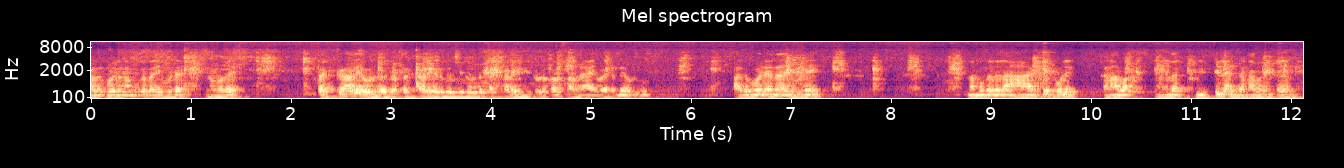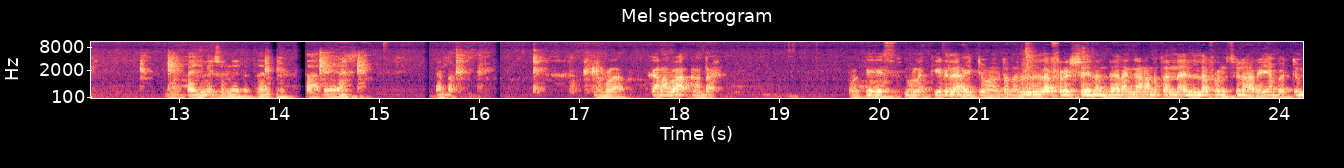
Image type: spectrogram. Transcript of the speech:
അതുപോലെ നമുക്കതാ ഇവിടെ നമ്മളെ തക്കാളി ഉണ്ട് കേട്ടോ. തക്കാളി എടുത്ത് വെച്ചിട്ടുണ്ട്. തക്കാളി ഇട്ട് കൊടുക്കാൻ സമയമായി വരുന്നേ ഉള്ളൂ. അതുപോലെ തന്നെ ഇവിടെ നമുക്കതിൽ ആട്ടിപ്പൊളി കണവ. നല്ല കിട്ടിലം കണവ ഉണ്ട്. കൈ വെച്ചൊന്ന് എടുത്ത് തലയാണ് കണ്ടോ? നമ്മളെ കണവ ആണ്ട. ഓക്കെ നമ്മളെ കിടില ഐറ്റമാണ് കേട്ടോ. നല്ല ഫ്രഷ് ആയത് നേരം കാണുമ്പോൾ തന്നെ എല്ലാ ഫ്രണ്ട്സിനും അറിയാൻ പറ്റും.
